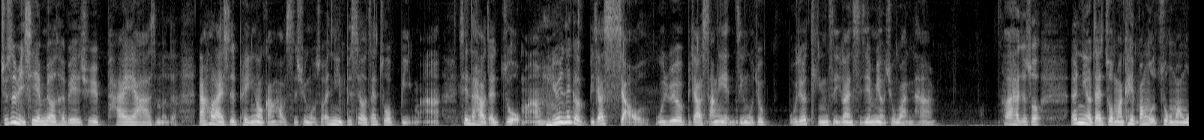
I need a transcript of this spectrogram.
就是以前也没有特别去拍呀、什么的。那后后来是朋友刚好私讯我说：“哎、你不是有在做笔吗？现在还有在做吗？”因为那个比较小，我觉得比较伤眼睛，我就我就停止一段时间没有去玩它。后来他就说：“哎、你有在做吗？可以帮我做吗？我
